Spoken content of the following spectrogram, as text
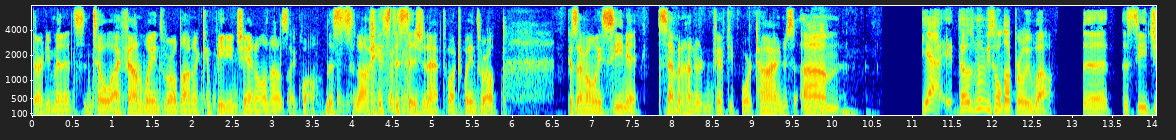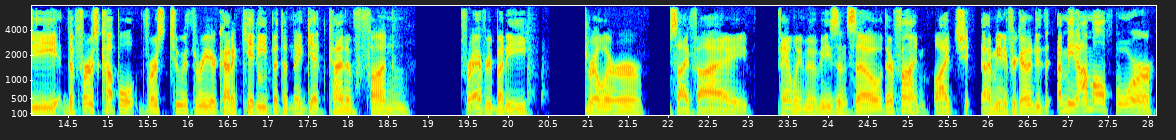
30 minutes until I found Wayne's World on a competing channel and I was like, well, this is an obvious decision. I have to watch Wayne's World because I've only seen it 754 times. Um yeah, it, those movies hold up really well. The the CG, the first couple, first two or three are kind of kiddie, but then they get kind of fun for everybody thriller, sci-fi, family movies, and so they're fine. Why? ch- I mean, if you're gonna do, the, I mean, I'm all for.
